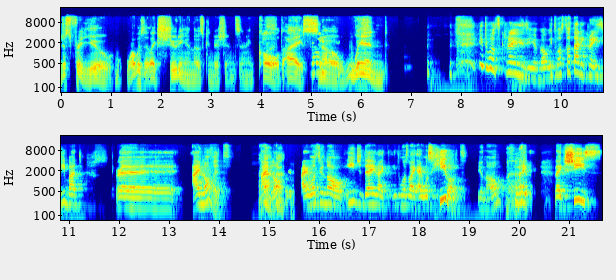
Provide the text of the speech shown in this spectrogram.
just for you, what was it like shooting in those conditions? I mean, cold, ice, snow, wind. it was crazy, you know, it was totally crazy, but uh, I love it. I love it. I was, you know, each day, like it was like I was healed, you know, like like she's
